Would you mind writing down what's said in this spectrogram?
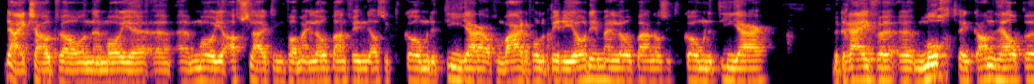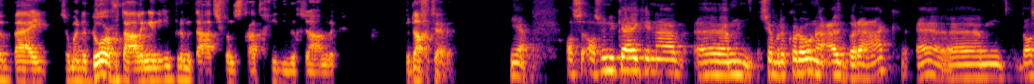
ja, ik zou het wel een, een mooie, uh, een mooie afsluiting van mijn loopbaan vinden als ik de komende tien jaar, of een waardevolle periode in mijn loopbaan, als ik de komende tien jaar bedrijven uh, mocht en kan helpen bij zeg maar, de doorvertaling en de implementatie van de strategie die we gezamenlijk bedacht hebben. Ja, als, als we nu kijken naar um, zeg maar de corona-uitbraak, um, dan,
